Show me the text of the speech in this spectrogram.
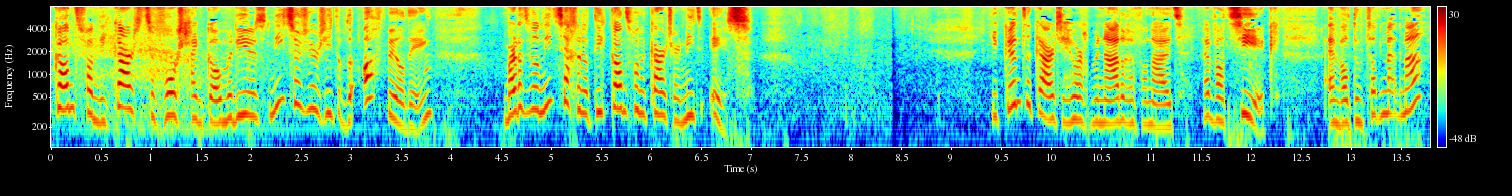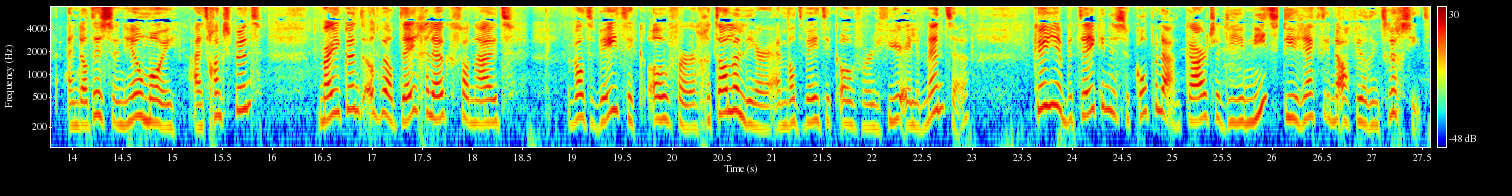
kant van die kaart tevoorschijn komen, die je dus niet zozeer ziet op de afbeelding. Maar dat wil niet zeggen dat die kant van de kaart er niet is. Je kunt de kaart heel erg benaderen vanuit hè, wat zie ik en wat doet dat met me. En dat is een heel mooi uitgangspunt. Maar je kunt ook wel degelijk vanuit wat weet ik over getallenleer en wat weet ik over de vier elementen, kun je betekenissen koppelen aan kaarten die je niet direct in de afbeelding terugziet.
